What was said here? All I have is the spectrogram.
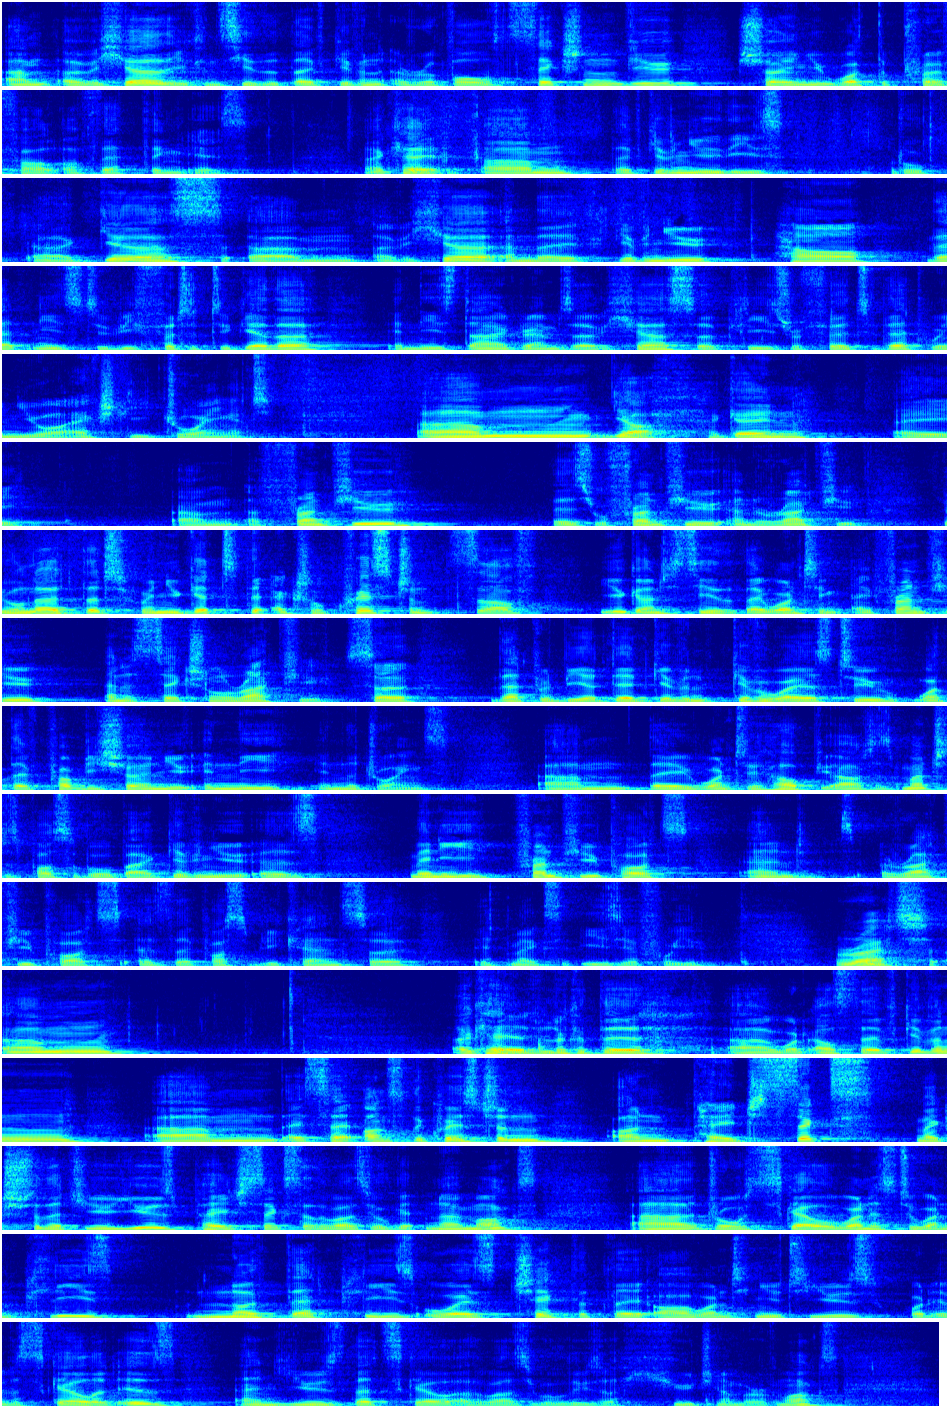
Um, over here, you can see that they've given a revolved section view showing you what the profile of that thing is. Okay, um, they've given you these little uh, gears um, over here, and they've given you how that needs to be fitted together in these diagrams over here, so please refer to that when you are actually drawing it. Um, yeah, again, a, um, a front view, there's your front view and a right view. You'll note that when you get to the actual question itself, you're going to see that they're wanting a front view and a sectional right view. So that would be a dead given, giveaway as to what they've probably shown you in the, in the drawings. Um, they want to help you out as much as possible by giving you as many front view parts and right view parts as they possibly can, so it makes it easier for you. Right. Um, okay, look at the, uh, what else they've given. Um, they say answer the question on page six. Make sure that you use page six, otherwise you'll get no marks. Uh, draw scale one is to one. Please note that. Please always check that they are wanting you to use whatever scale it is and use that scale, otherwise you will lose a huge number of marks.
